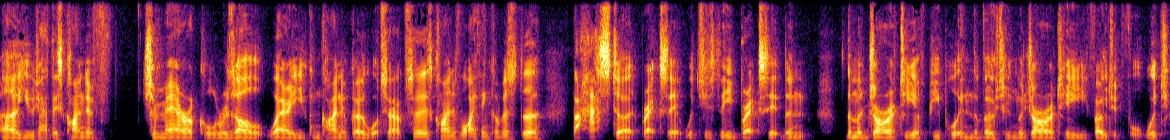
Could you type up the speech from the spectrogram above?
uh, you'd have this kind of chimerical result where you can kind of go, what's out? So there's kind of what I think of as the, the Hastert Brexit, which is the Brexit that the majority of people in the voting majority voted for, which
